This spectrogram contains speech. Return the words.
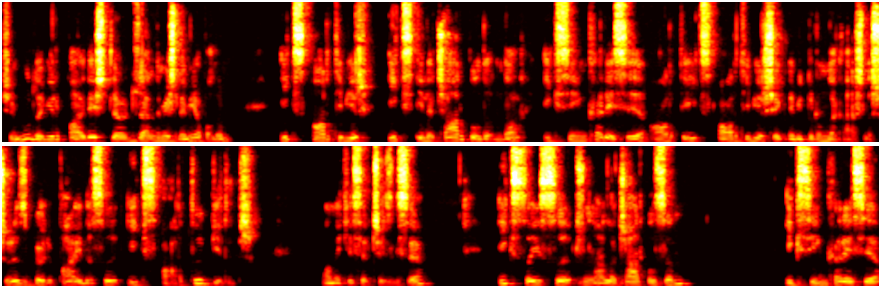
Şimdi burada bir payda eşitleme düzenleme işlemi yapalım. x artı 1 x ile çarpıldığında x'in karesi artı x artı 1 şeklinde bir durumla karşılaşırız. Bölü paydası x artı 1'dir ana kesir çizgisi. x sayısı şunlarla çarpılsın. x'in karesi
